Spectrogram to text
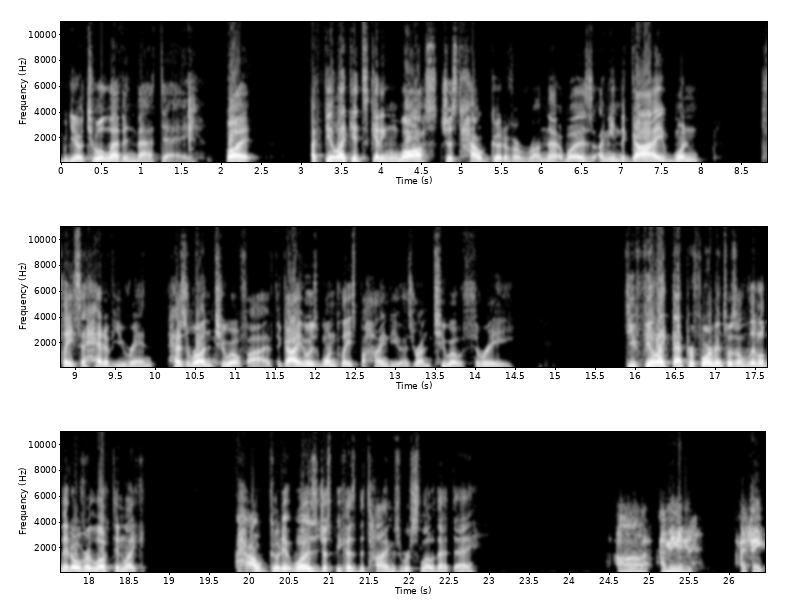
you know, two eleven that day, but I feel like it's getting lost just how good of a run that was. I mean, the guy one place ahead of you ran has run 205. The guy who is one place behind you has run 203. Do you feel like that performance was a little bit overlooked and like how good it was just because the times were slow that day? Uh, I mean, I think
